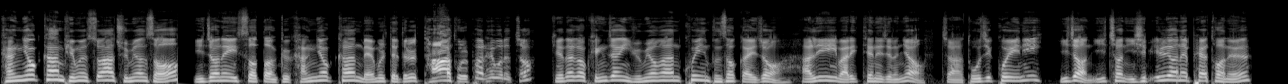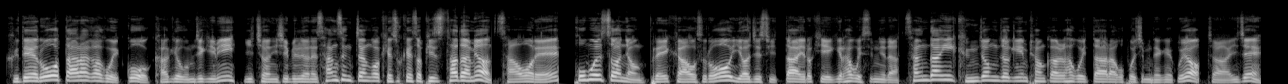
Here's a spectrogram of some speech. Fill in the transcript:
강력한 빔을 쏴주면서 이전에 있었던 그 강력한 매물대들을 다 돌파를 해버렸죠. 게다가 굉장히 유명한 코인 분석가이죠. 알리 마리테네즈는요. 자, 도지코인이 이전 2021년의 패턴을 그대로 따라가고 있고 가격 움직임이 2021년의 상승장과 계속해서 비슷하다면 4월에 포물선형 브레이크아웃으로 이어질 수 있다 이렇게 얘기를 하고 있습니다. 상당히 긍정적인 평가를 하고 있다라고 보시면 되겠고요. 자, 이제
